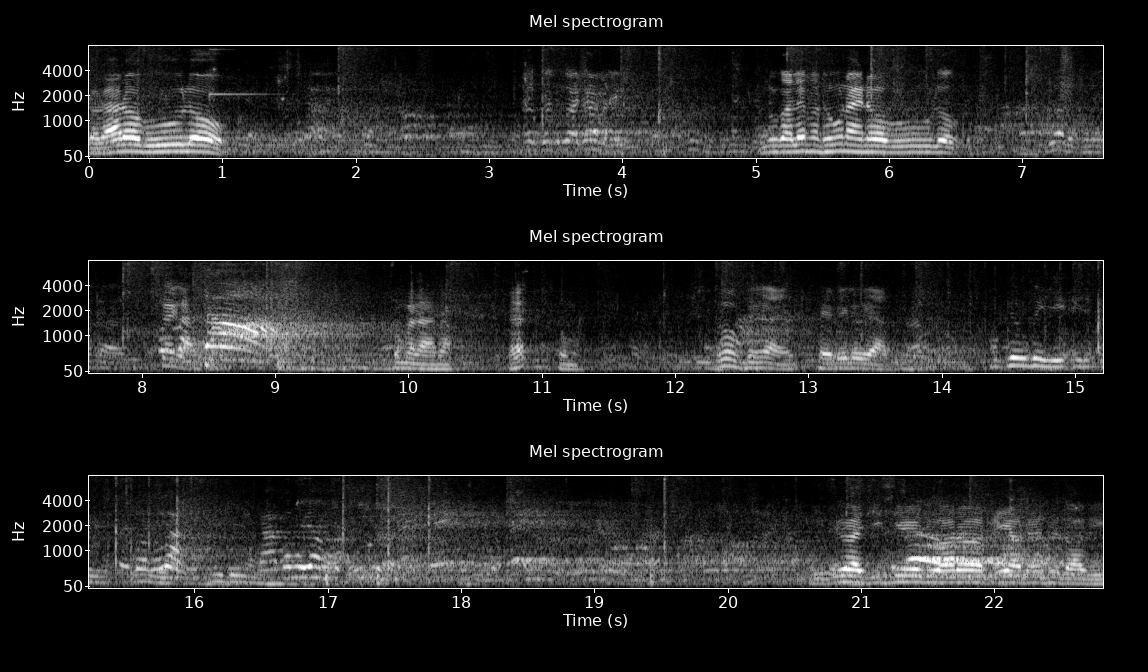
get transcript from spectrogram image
ကကတော့ဘူးလို့ဘုကလည်းမထိုးနိုင်တော့ဘူးလို့ဆိုင်ကသုံးမလားဗျဟမ်သုံးမတို့ပြန်ရဖယ်ပေးလို့ရတယ်ဟုတ်ကဲ့ဟုတ်ကဲ့ရေးအဲ့ဒါဒါပေါ်ရအောင် သူကကြီးရှိသူကတော့တယောက်တည်းဖြစ်သွားပြီ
